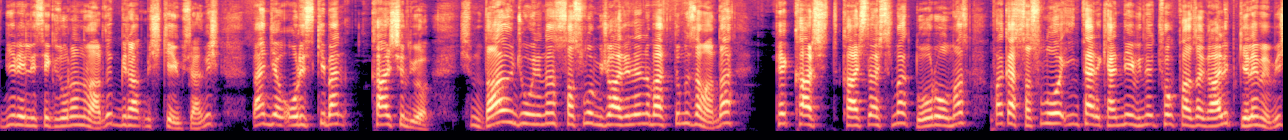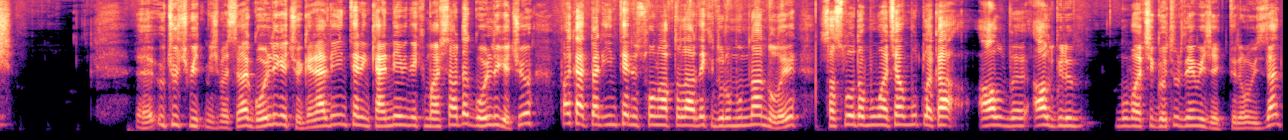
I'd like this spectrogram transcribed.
1.58 oranı vardı. 1.62'ye yükselmiş. Bence o riski ben karşılıyor. Şimdi daha önce oynanan Sassuolo mücadelelerine baktığımız zaman da pek karşı, karşılaştırmak doğru olmaz. Fakat Sassuolo Inter kendi evinde çok fazla galip gelememiş. Ee, 3-3 bitmiş mesela. Gollü geçiyor. Genelde Inter'in kendi evindeki maçlarda gollü geçiyor. Fakat ben Inter'in son haftalardaki durumundan dolayı Sassuolo da bu maça mutlaka al, al gülüm bu maçı götür demeyecektir o yüzden.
